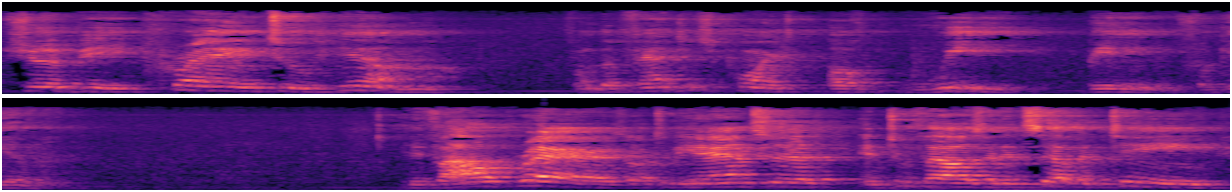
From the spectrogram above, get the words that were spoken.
should be praying to Him from the vantage point of we being forgiven. If our prayers are to be answered in 2017,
